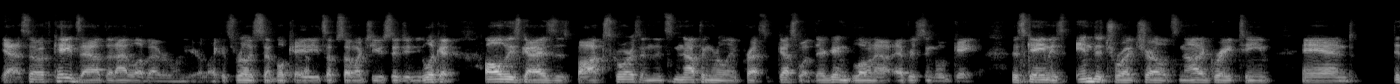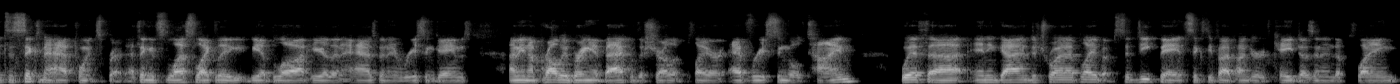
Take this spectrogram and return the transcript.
Yeah, so if Cade's out, then I love everyone here. Like it's really simple. Cade yeah. eats up so much usage, and you look at all these guys' box scores, and it's nothing really impressive. Guess what? They're getting blown out every single game. This game is in Detroit. Charlotte's not a great team, and it's a six and a half point spread. I think it's less likely to be a blowout here than it has been in recent games. I mean, I'm probably bringing it back with a Charlotte player every single time with uh, any guy in Detroit I play, but Saddiq Bey at 6,500, if Cade doesn't end up playing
